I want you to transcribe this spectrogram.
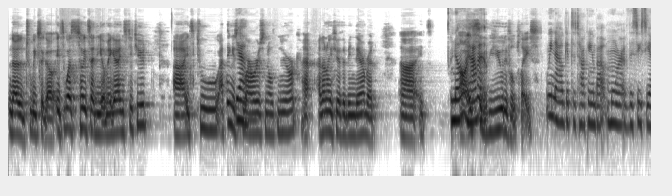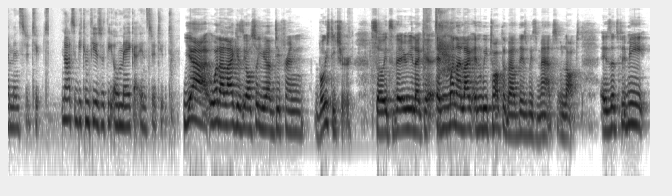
no, two weeks ago. It was so it's at the Omega Institute. Uh, it's two, I think it's yeah. two hours north New York. I, I, don't know if you've ever been there, but uh, it's no, uh, I it's haven't. a beautiful place. We now get to talking about more of the CCM Institute, not to be confused with the Omega Institute. Yeah, what I like is also you have different voice teacher, so it's very like, a, and one I like, and we talked about this with Matt a lot, is that for me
